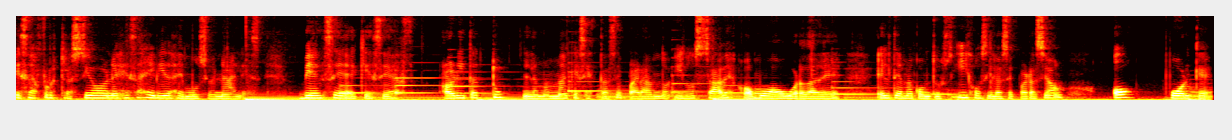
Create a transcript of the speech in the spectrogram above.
esas frustraciones, esas heridas emocionales. Bien sea que seas ahorita tú la mamá que se está separando y no sabes cómo abordar el tema con tus hijos y la separación o porque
